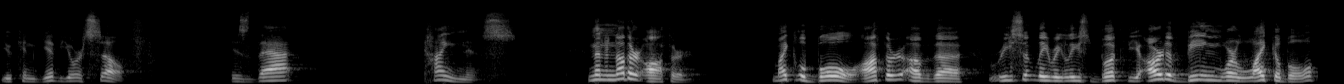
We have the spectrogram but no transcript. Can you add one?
you can give yourself. Is that kindness? And then another author, Michael Bohl, author of the recently released book, The Art of Being More Likable,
